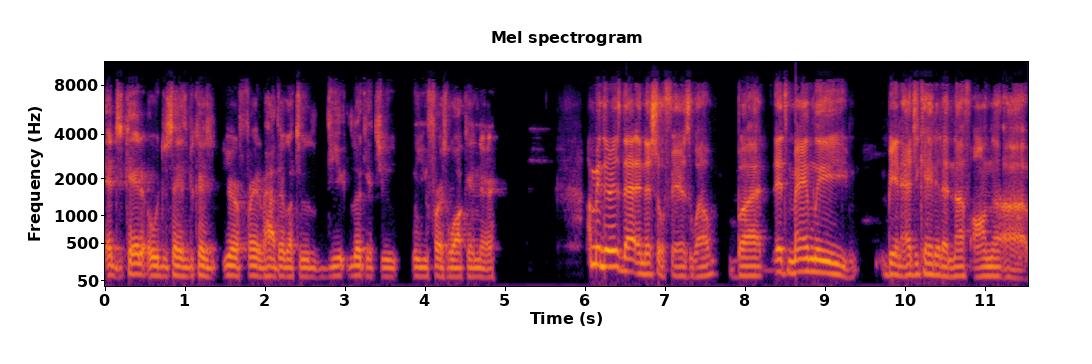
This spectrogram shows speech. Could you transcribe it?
educated or would you say it's because you're afraid of how they're going to view, look at you when you first walk in there i mean there is that initial fear as well but it's mainly being educated enough on the uh,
